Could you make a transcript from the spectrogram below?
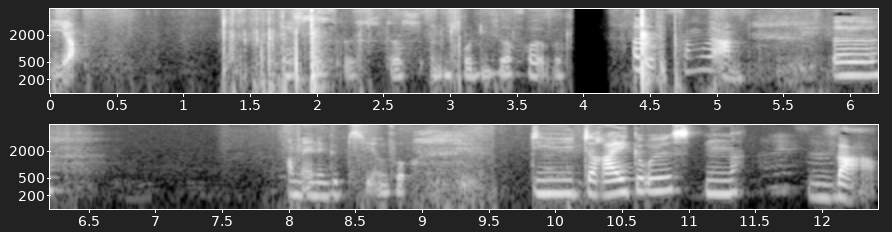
Ja. Das ist das Intro dieser Folge. Also, fangen wir an. Äh, am Ende gibt es die Info. Die drei größten Wale.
